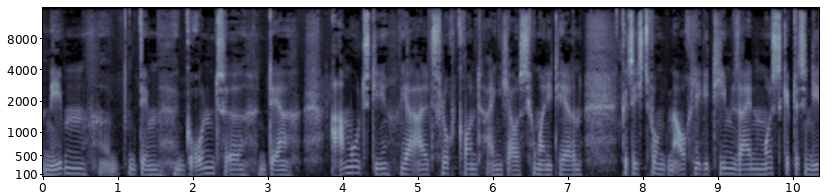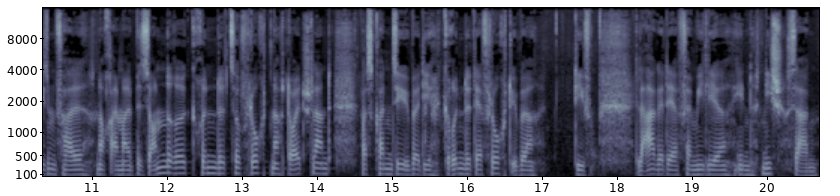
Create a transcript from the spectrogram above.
neben dem Grund äh, der Armut, die ja als Fluchtgrund eigentlich aus humanitären Gesichtspunkten auch legitim sein muss, gibt es in diesem Fall noch einmal besondere Gründe zur Flucht nach Deutschland. Was können Sie über die Gründe der Flucht, über die Lage der Familie in Nisch sagen?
